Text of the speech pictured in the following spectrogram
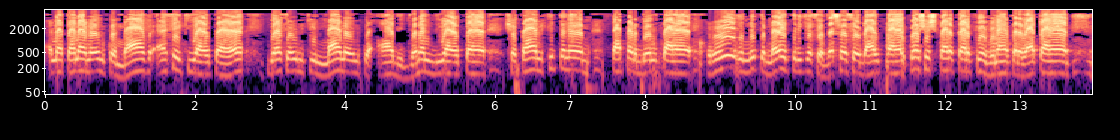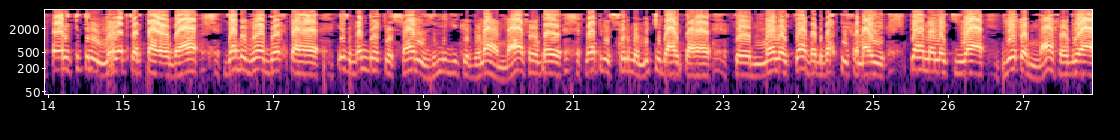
اللہ تعالیٰ نے ان کو معاف ایسے کیا ہوتا ہے جیسے ان کی ماں نے ان کو آج جنم دیا ہوتا ہے۔ شیطان کتنے پاپڑ بیلتا ہے، روز نت نئے طریقے سے دسوں سے ڈالتا ہے، کوشش کر کر کے گناہ کرواتا ہے اور کتنے کتنی محنت کرتا ہوگا، جب وہ دیکھتا ہے اس بندے کے ساری زندگی کے گناہ معاف ہو گئے، وہ اپنی سر میں مٹی ڈالتا ہے کہ میں نے کیا بدبختی کمائی، کیا میں نے کیا، یہ تو معاف ہو گیا،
